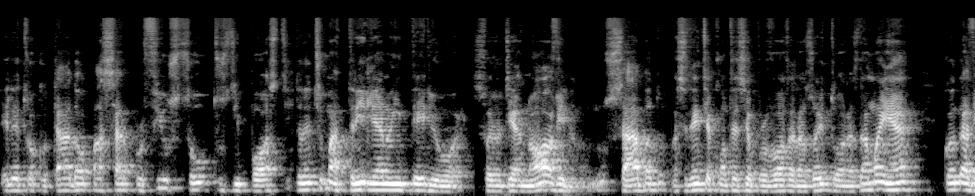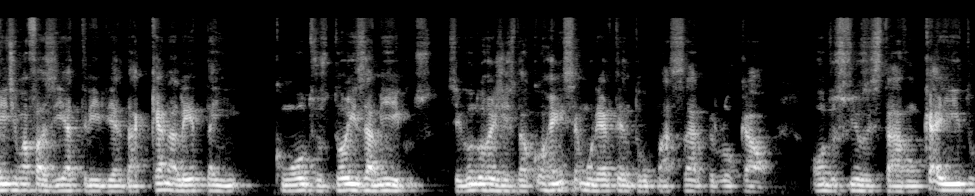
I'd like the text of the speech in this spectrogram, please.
eletrocutada ao passar por fios soltos de poste durante uma trilha no interior. Isso foi no dia 9, no, no sábado. O acidente aconteceu por volta das 8 horas da manhã, quando a vítima fazia a trilha da canaleta em, com outros dois amigos. Segundo o registro da ocorrência, a mulher tentou passar pelo local onde os fios estavam caídos,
